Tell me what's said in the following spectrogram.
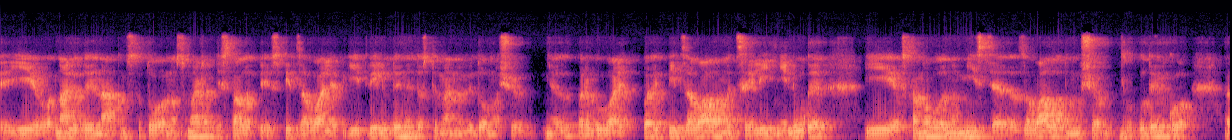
І одна людина констатовано смерть, дістали з-під завалів. І дві людини достеменно відомо, що е, перебувають під завалами. Це літні люди. І встановлено місце завалу, тому що в будинку е,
